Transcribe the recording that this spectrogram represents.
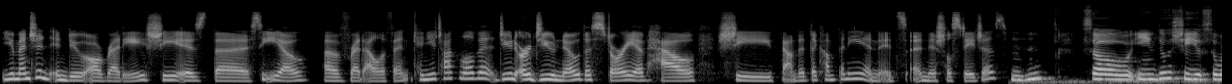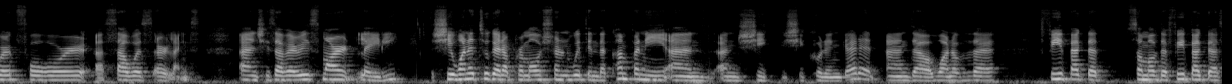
you mentioned Indu already. She is the CEO of Red Elephant. Can you talk a little bit? Do you or do you know the story of how she founded the company and its initial stages? Mm-hmm. So Indu, she used to work for uh, Southwest Airlines, and she's a very smart lady. She wanted to get a promotion within the company, and and she she couldn't get it. And uh, one of the feedback that some of the feedback that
